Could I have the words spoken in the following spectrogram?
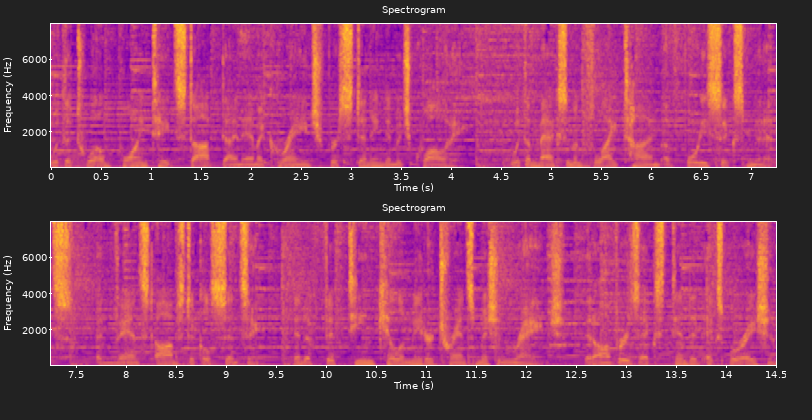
with a 12.8 stop dynamic range for stunning image quality. With a maximum flight time of 46 minutes, advanced obstacle sensing, and a 15 kilometer transmission range, it offers extended exploration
